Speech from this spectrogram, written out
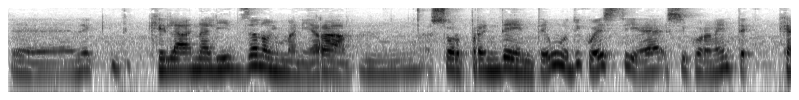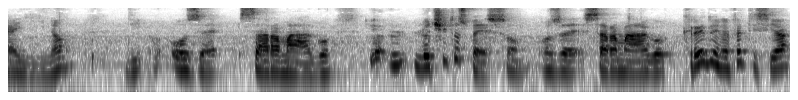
eh, che la analizzano in maniera mh, mm, sorprendente. Uno di questi è sicuramente Caino di José Saramago. Io lo cito spesso, José Saramago, credo in effetti sia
